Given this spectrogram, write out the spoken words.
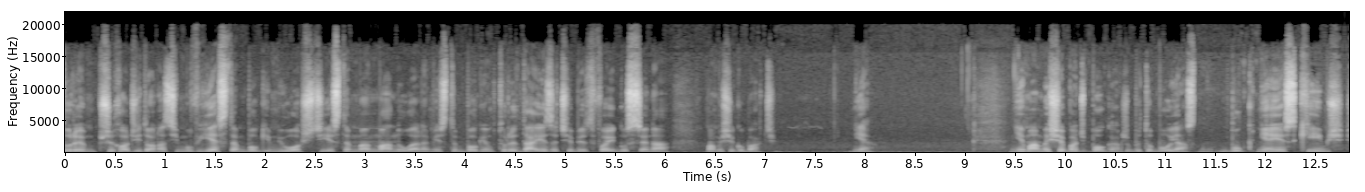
którym przychodzi do nas i mówi: Jestem Bogiem miłości, jestem Emanuelem, jestem Bogiem, który daje za ciebie Twojego syna, mamy się go bać. Nie. Nie mamy się bać Boga, żeby to było jasne. Bóg nie jest kimś,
